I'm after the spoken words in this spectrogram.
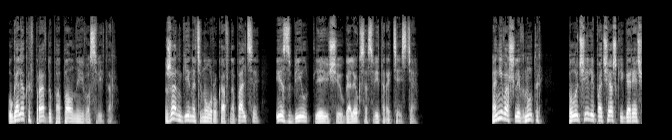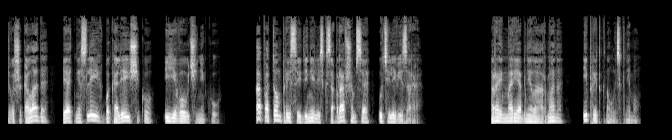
Уголек и вправду попал на его свитер. Жан Ги натянул рукав на пальцы и сбил тлеющий уголек со свитера тестя. Они вошли внутрь, получили по чашке горячего шоколада и отнесли их бакалейщику и его ученику, а потом присоединились к собравшимся у телевизора. Рейн-Мари обняла Армана и приткнулась к нему.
